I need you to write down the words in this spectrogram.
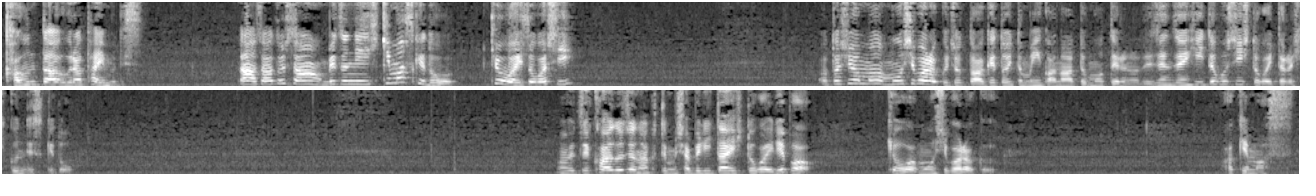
カウンター裏タイムです。あ、さとしさん、別に引きますけど、今日は忙しい？私はまあもうしばらくちょっと開けといてもいいかなって思ってるので全然引いてほしい人がいたら引くんですけど。まあ、別にカードじゃなくても喋りたい人がいれば今日はもうしばらく開けます。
